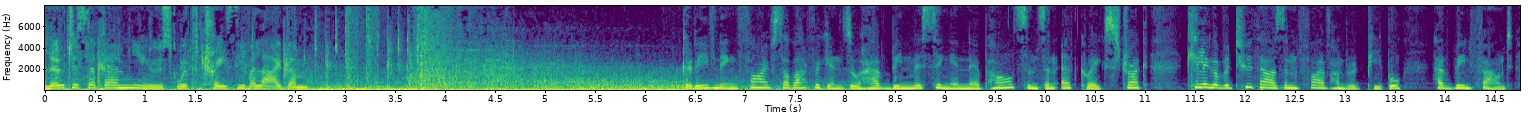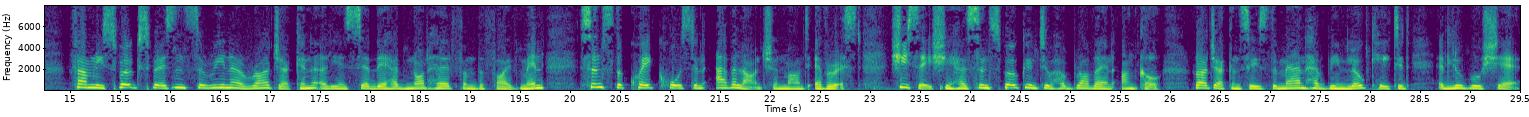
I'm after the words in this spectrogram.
Lotus FM News with Tracy Valaydham. Good evening. Five South Africans who have been missing in Nepal since an earthquake struck, killing over 2,500 people, have been found. Family spokesperson Serena Rajakan earlier said they had not heard from the five men since the quake caused an avalanche on Mount Everest. She says she has since spoken to her brother and uncle. Rajakan says the men have been located at Lobuche.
